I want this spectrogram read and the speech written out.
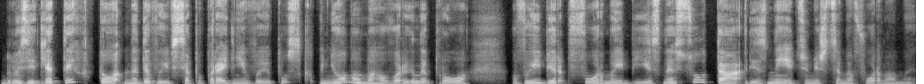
Друзі, для тих, хто не дивився попередній випуск, в ньому ми говорили про вибір форми бізнесу та різницю між цими формами.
